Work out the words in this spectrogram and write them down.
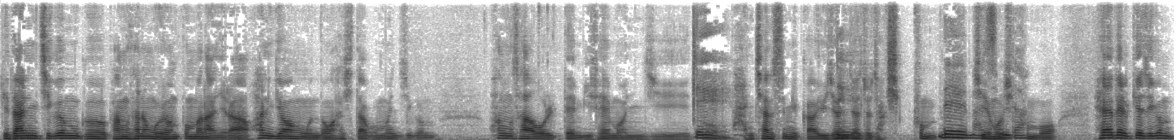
기단 지금 그 방사능 오염뿐만 아니라 환경 운동 하시다 보면 지금 황사 올 때 미세먼지 또 네. 많지 않습니까? 유전자 네. 조작 식품, 네, GMO. 식품 뭐 해야 될 게 지금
